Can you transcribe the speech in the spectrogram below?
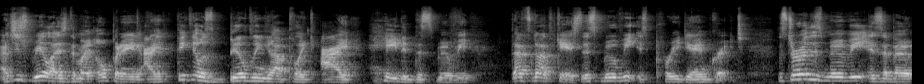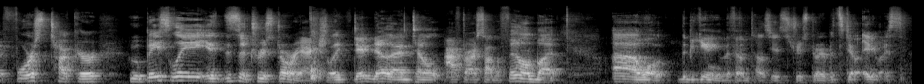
I just realized in my opening, I think it was building up like I hated this movie. That's not the case. This movie is pretty damn great. The story of this movie is about Forrest Tucker, who basically, is, this is a true story actually. Didn't know that until after I saw the film, but, uh, well, the beginning of the film tells you it's a true story, but still, anyways,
